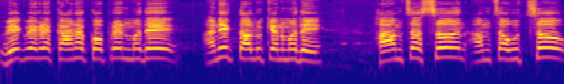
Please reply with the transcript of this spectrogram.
वेगवेगळ्या कानाकोपऱ्यांमध्ये अनेक तालुक्यांमध्ये हा आमचा सण आमचा उत्सव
